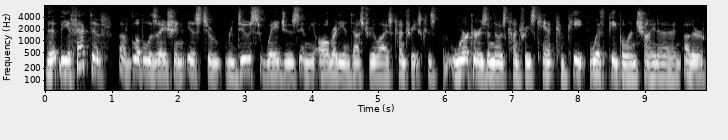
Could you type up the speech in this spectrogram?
the, the effect of, of globalization is to reduce wages in the already industrialized countries because workers in those countries can't compete with people in China and other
